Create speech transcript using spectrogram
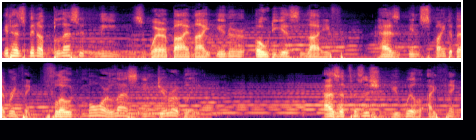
it has been a blessed means whereby my inner odious life has, in spite of everything, flowed more or less endurably. As a physician, you will, I think,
